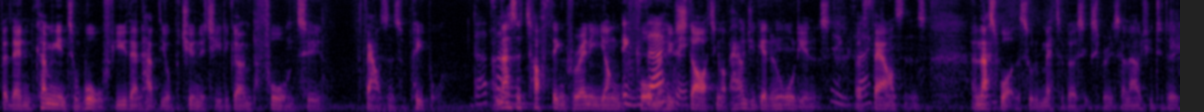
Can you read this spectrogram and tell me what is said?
But then coming into Wolf, you then have the opportunity to go and perform to thousands of people. That's and that's a tough thing for any young performer exactly. who's starting off. How do you get an audience exactly. of thousands? And that's what the sort of metaverse experience allows you to do.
